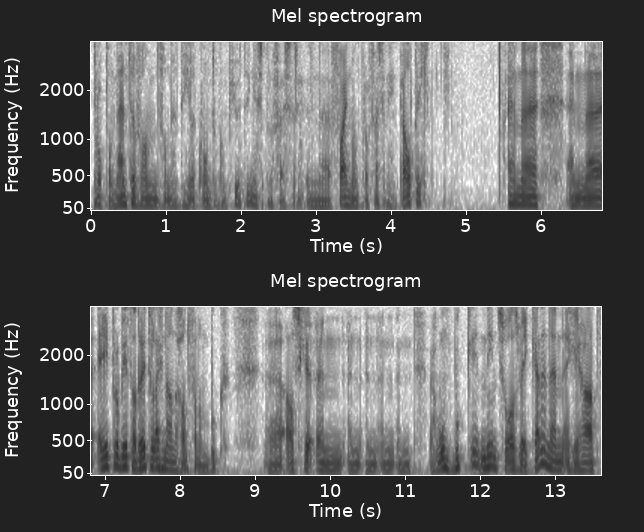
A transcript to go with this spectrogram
proponenten van, van het hele quantum computing. is professor, een uh, Feynman professor in Caltech. En, uh, en uh, hij probeert dat uit te leggen aan de hand van een boek. Uh, als je een, een, een, een, gewoon boek neemt zoals wij kennen en, je gaat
